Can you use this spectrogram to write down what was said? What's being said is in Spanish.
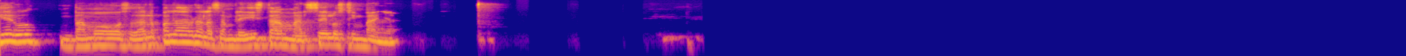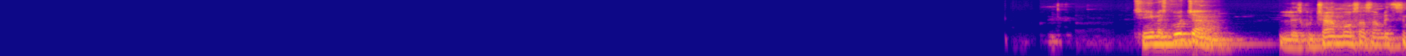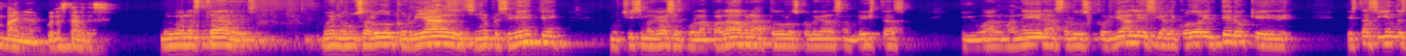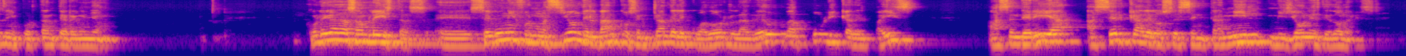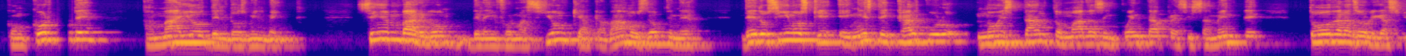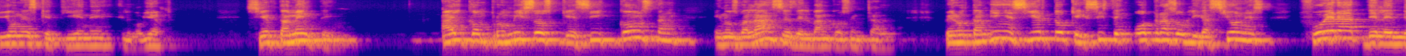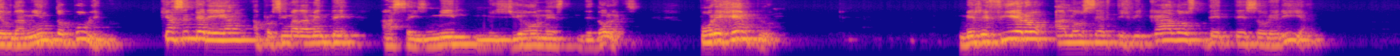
Diego, vamos a dar la palabra al asambleísta Marcelo Simbaña. Sí, ¿me escuchan? Le escuchamos, Asamblea Simbaña. Buenas tardes. Muy buenas tardes. Bueno, un saludo cordial, señor presidente. Muchísimas gracias por la palabra a todos los colegas asambleístas. Igual manera, saludos cordiales y al Ecuador entero que está siguiendo esta importante reunión. Colegas asambleístas, eh, según información del Banco Central del Ecuador, la deuda pública del país ascendería a cerca de los 60 mil millones de dólares, con corte a mayo del 2020. Sin embargo, de la información que acabamos de obtener, deducimos que en este cálculo no están tomadas en cuenta precisamente todas las obligaciones que tiene el gobierno. Ciertamente, hay compromisos que sí constan en los balances del Banco Central, pero también es cierto que existen otras obligaciones fuera del endeudamiento público, que ascenderían aproximadamente a 6 mil millones de dólares. Por ejemplo, me refiero a los certificados de tesorería,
